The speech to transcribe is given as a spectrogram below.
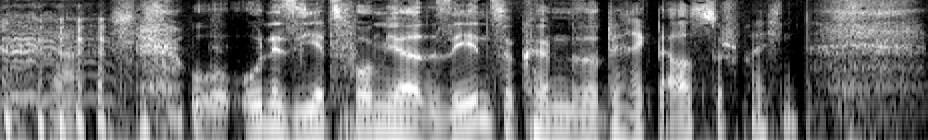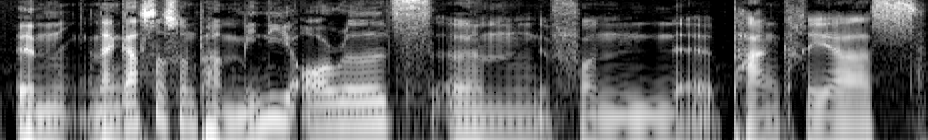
ja. ohne sie jetzt vor mir sehen zu können, so direkt auszusprechen. Ähm, dann gab es noch so ein paar Mini-Orals ähm, von äh, Pankreas,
